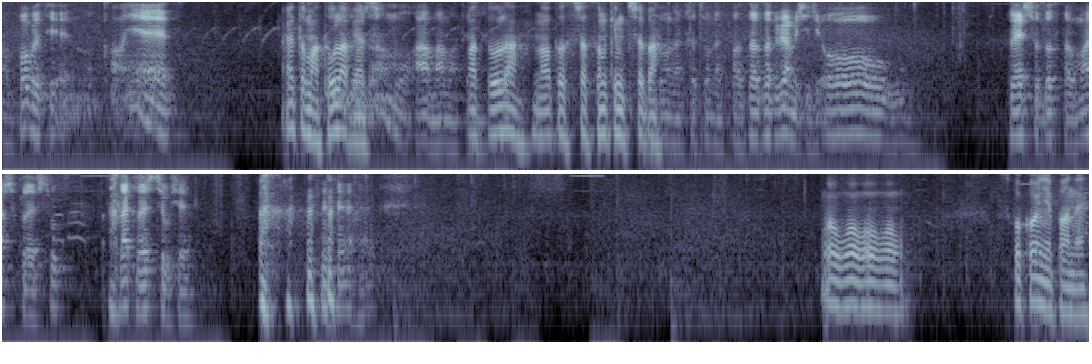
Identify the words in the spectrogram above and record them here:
No, powiedz je, no koniec. Ale to Matula, Do wiesz. domu. A, mama to Matula, no to z szacunkiem trzeba. Szacunek, szacunek. Pa, Za, za drzwiami siedzi. O. Kleszczu dostał, masz kleszczu. Zakleszczył się. Wow, wow, wow, wow. Spokojnie, pany.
